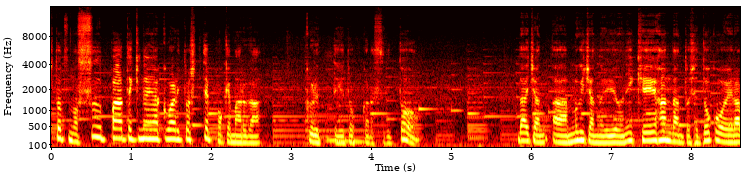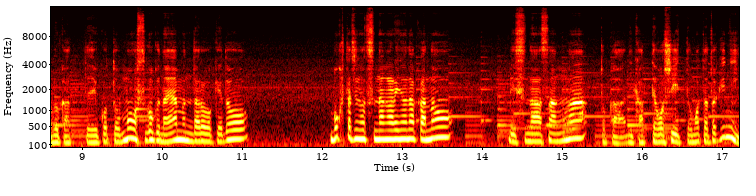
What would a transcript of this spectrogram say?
一つのスーパー的な役割としてポケマルが来るっていうとこからすると大ちゃんあ麦ちゃんの言うように経営判断としてどこを選ぶかっていうこともすごく悩むんだろうけど僕たちのつながりの中のリスナーさんがとかに買ってほしいって思った時に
